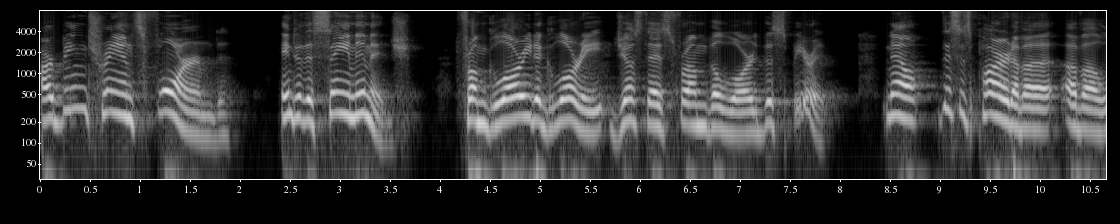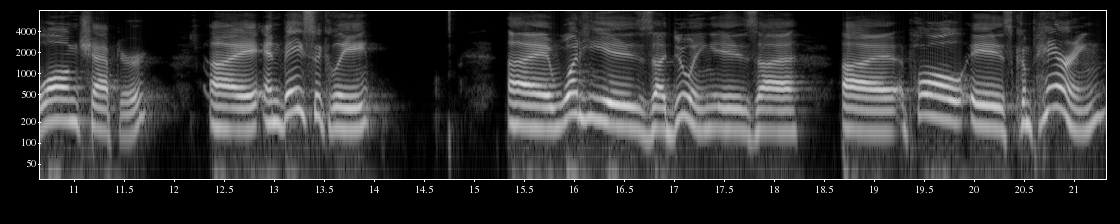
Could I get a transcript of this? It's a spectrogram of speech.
are being transformed into the same image, from glory to glory, just as from the Lord the Spirit Now, this is part of a, of a long chapter, uh, and basically, uh, what he is uh, doing is uh, uh, Paul is comparing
